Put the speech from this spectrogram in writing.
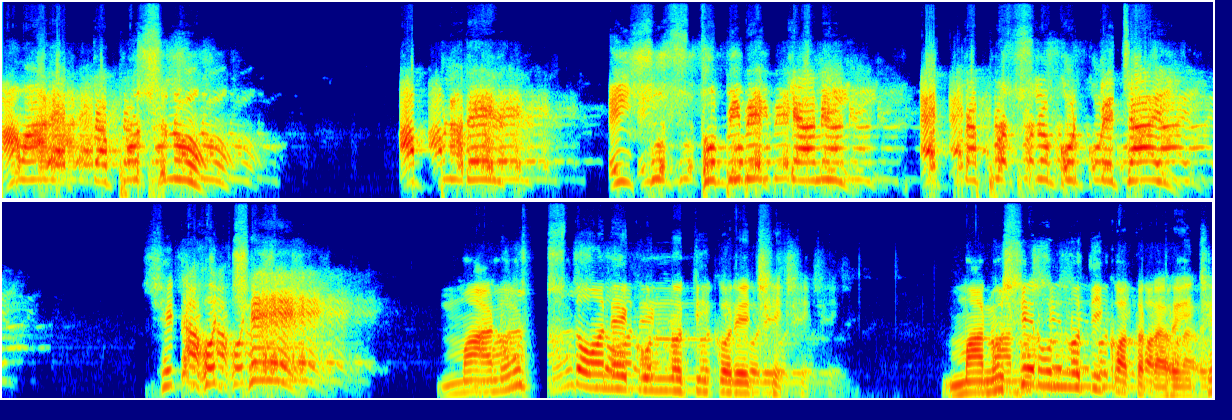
আমার একটা প্রশ্ন, আপনাদের এই সুস্থ বিবেককে আমি একটা প্রশ্ন করতে চাই। সেটা হচ্ছে মানুষ তো অনেক উন্নতি করেছে। মানুষের উন্নতি কতটা হয়েছে?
